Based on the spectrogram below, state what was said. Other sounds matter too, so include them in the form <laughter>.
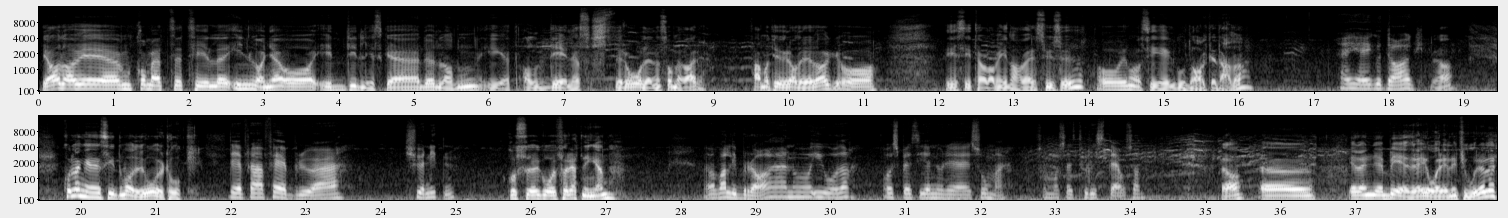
Ja, da er vi eh, kommet til Innlandet og idylliske Dødeladden i et aldeles strålende sommervær. 25 grader i dag, og vi sitter her da med innehaver Susu. Og vi må si god dag til deg, da. Hei, hei, god dag. Ja. Hvor lenge siden var det du overtok? Det er fra februar 2019. Hvordan går forretningen? Det var veldig bra her nå i år, da. Og spesielt når det er sommer. så er turister og sånn. Ja. Eh, er den bedre i år enn i fjor, eller?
